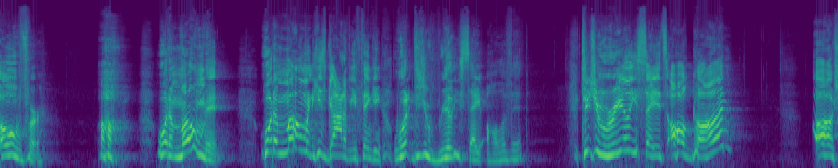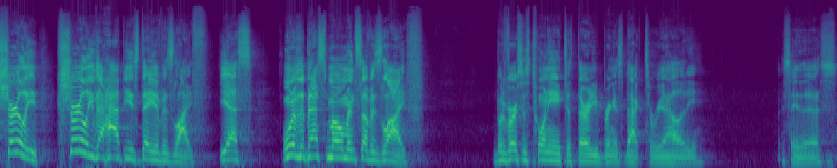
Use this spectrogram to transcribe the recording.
over. Oh, what a moment. What a moment. He's got to be thinking, what did you really say all of it? Did you really say it's all gone? Oh, surely, surely the happiest day of his life. Yes, one of the best moments of his life. But verses 28 to 30 bring us back to reality. They say this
